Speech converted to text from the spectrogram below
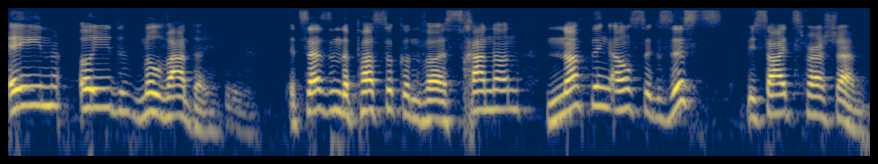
Ein oid milvadoi. It says in the pasuk in Va'eschanon, nothing else exists besides for Hashem.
